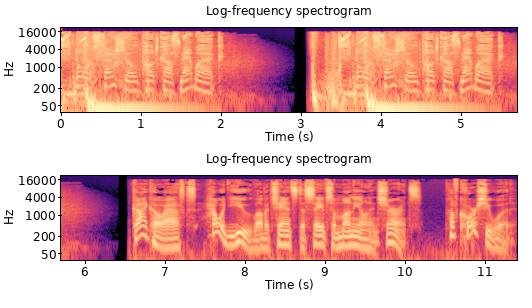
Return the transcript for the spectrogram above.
Sports Social Podcast Network. Sports Social Podcast Network. Geico asks, How would you love a chance to save some money on insurance? Of course you would.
